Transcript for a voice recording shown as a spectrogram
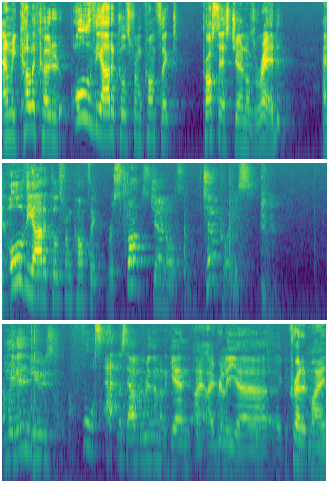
and we color coded all of the articles from conflict process journals red, and all the articles from conflict response journals turquoise. And we then used a force atlas algorithm, and again, I, I really uh, credit my,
